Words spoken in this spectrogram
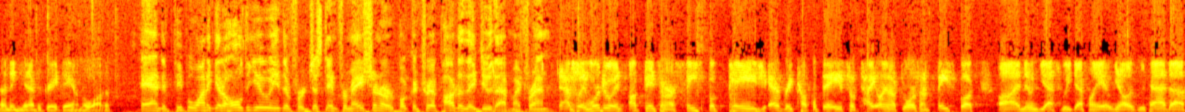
and then you can have a great day on the water. And if people want to get a hold of you, either for just information or book a trip, how do they do that, my friend? Absolutely. We're doing updates on our Facebook page every couple days. So Tightline Outdoors on Facebook. Uh, and then, yes, we definitely, you know, we've had uh,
